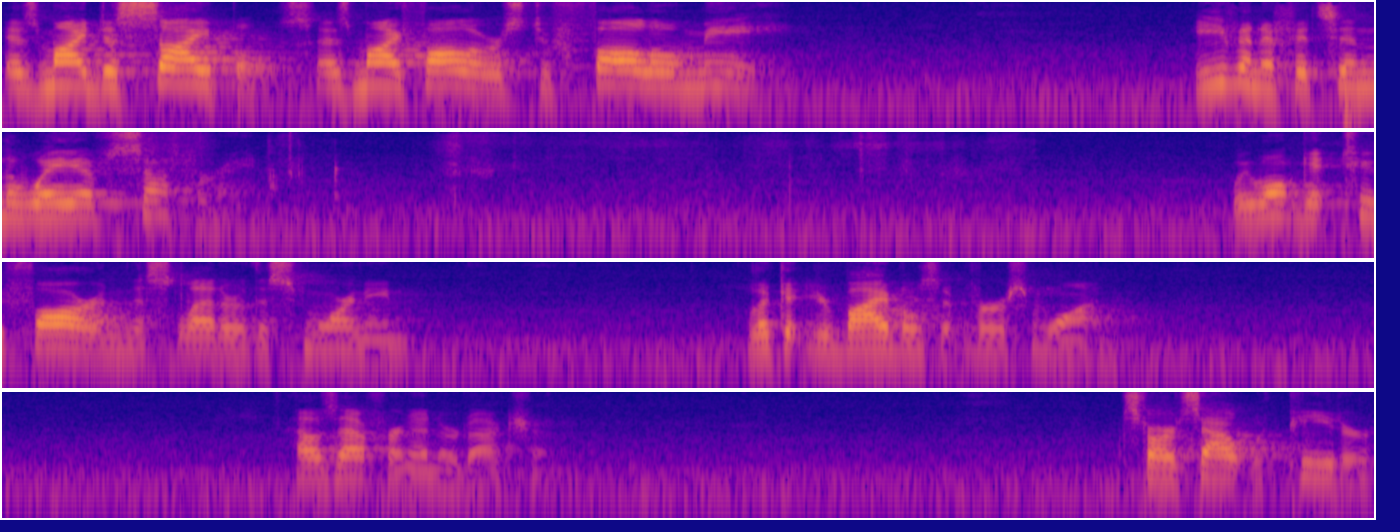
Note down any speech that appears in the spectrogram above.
as my disciples, as my followers to follow me, even if it's in the way of suffering. We won't get too far in this letter this morning. Look at your Bibles at verse 1. How's that for an introduction? Starts out with Peter.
